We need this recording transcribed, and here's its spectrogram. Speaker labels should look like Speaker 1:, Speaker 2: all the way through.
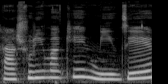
Speaker 1: শাশুড়ি মাকে নিজের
